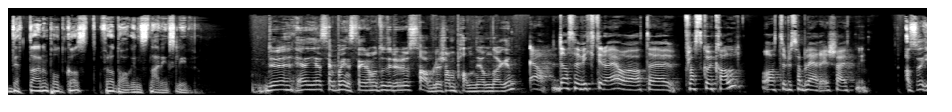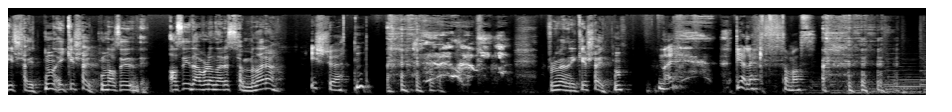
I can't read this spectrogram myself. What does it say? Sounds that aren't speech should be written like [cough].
Dette er en podkast fra Dagens Næringsliv. Du, jeg, jeg, ser på Instagram at du driver og sabler champagne om dagen. Ja, Det som er viktig, da, er jo at eh, flaska er kald, og at du sablerer i skøyten. Altså i skøyten? Ikke i skøyten, altså, altså der hvor den der sømmen er, ja. I skjøten. [laughs] For du mener ikke i skøyten? Nei. Dialekt, Thomas. [laughs]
